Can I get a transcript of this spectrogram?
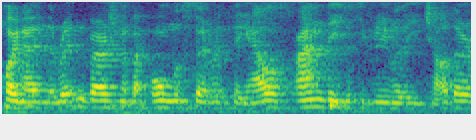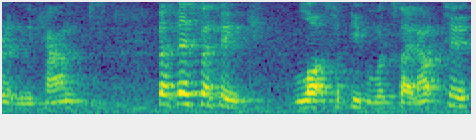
point out in the written version about almost everything else, and they disagree with each other in the camps. But this, I think, lots of people would sign up to.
